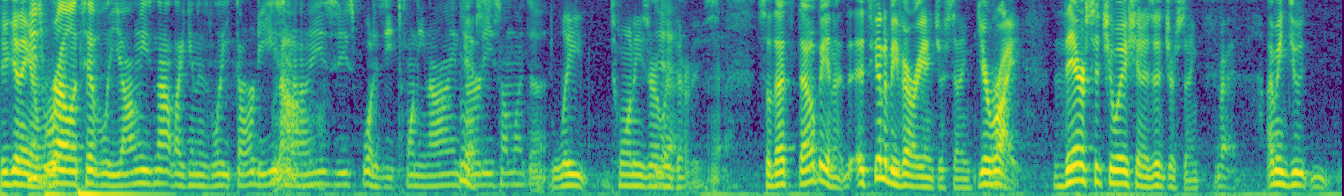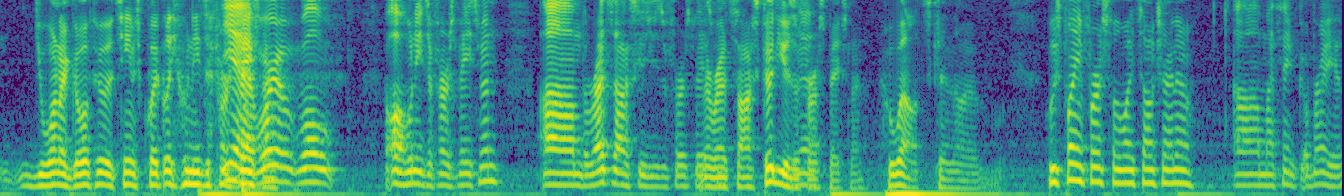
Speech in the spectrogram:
You're getting He's a relatively young. He's not like in his late 30s. No. You know, he's he's what is he 29, 30, Yes. something like that. late 20s, early Yeah, 30s. yeah. So that's that'll be an, it's going to be very interesting. You're right. Their situation is interesting. Right. I mean, do you want to go through the teams quickly? Who needs a first yeah. baseman? We're, well, oh, who needs a first baseman? Um, the Red Sox could use a first baseman. The. Red Sox could use a first baseman. Who else can? Uh, who's playing first for the White Sox right now? Um, I think Abreu,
